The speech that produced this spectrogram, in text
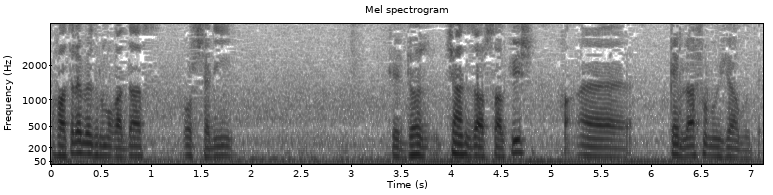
به خاطر بیت المقدس اورشلیم. که دو چند هزار سال پیش قبلهشون اونجا بوده.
